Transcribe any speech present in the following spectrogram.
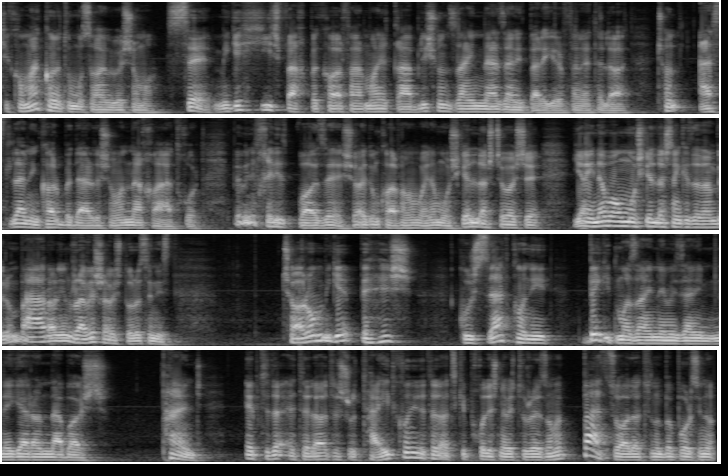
که کمک کنه تو مصاحبه به شما. سه میگه هیچ وقت به کارفرمای قبلیشون زنگ نزنید برای گرفتن اطلاعات. چون اصلا این کار به درد شما نخواهد خورد. ببینید خیلی واضحه. شاید اون کارفرما با اینا مشکل داشته باشه یا اینا با اون مشکل داشتن که زدن بیرون. به هر حال این روش روش درست نیست. چهارم میگه بهش گوش زد کنید. بگید ما زنگ نمی‌زنیم نگران نباش. پنج ابتدا اطلاعاتش رو تایید کنید. اطلاعاتی که خودش نوشت تو رزومه. بعد سوالاتون رو بپرسین و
